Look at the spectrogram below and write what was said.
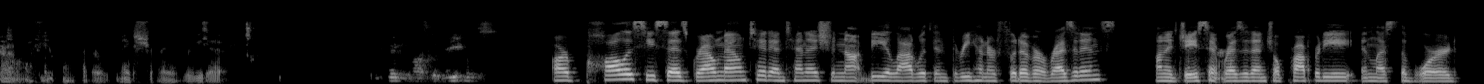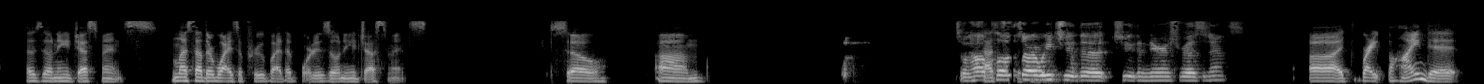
I think I better make sure I read it. Our policy says ground mounted antennas should not be allowed within 300 foot of a residence on adjacent residential property unless the board of zoning adjustments, unless otherwise approved by the board of zoning adjustments. So, um, So how close are we to the, to the nearest residence? uh, right behind it,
